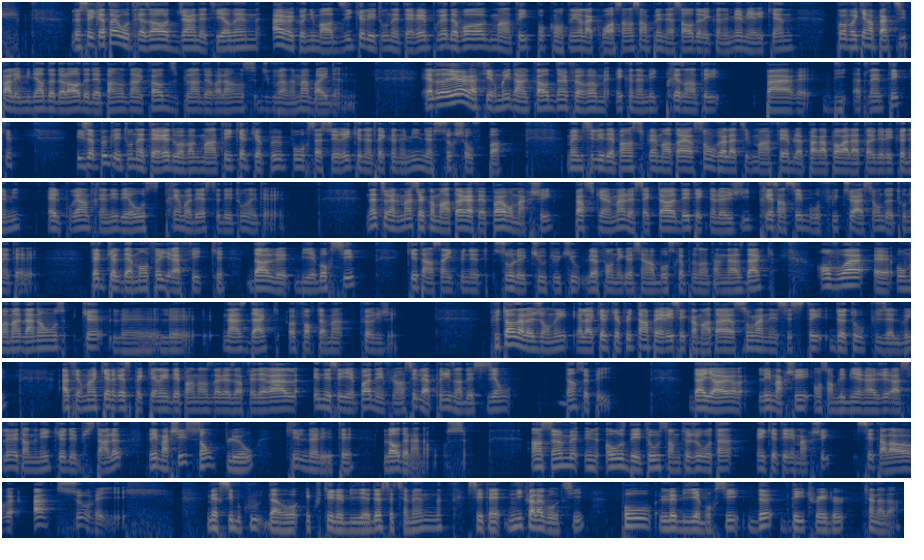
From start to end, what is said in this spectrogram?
Le secrétaire au Trésor Janet Yellen a reconnu mardi que les taux d'intérêt pourraient devoir augmenter pour contenir la croissance en plein essor de l'économie américaine, provoquée en partie par les milliards de dollars de dépenses dans le cadre du plan de relance du gouvernement Biden. Elle a d'ailleurs affirmé dans le cadre d'un forum économique présenté par The Atlantic Il se peut que les taux d'intérêt doivent augmenter quelque peu pour s'assurer que notre économie ne surchauffe pas. Même si les dépenses supplémentaires sont relativement faibles par rapport à la taille de l'économie, elles pourraient entraîner des hausses très modestes des taux d'intérêt. Naturellement, ce commentaire a fait peur au marché, particulièrement le secteur des technologies très sensible aux fluctuations de taux d'intérêt, tel que le démontre le graphique dans le billet boursier qui est en 5 minutes sur le QQQ, le fonds négocié en bourse représentant le Nasdaq, on voit euh, au moment de l'annonce que le, Nasdaq a fortement corrigé. Plus tard dans la journée, elle a quelque peu tempéré ses commentaires sur la nécessité de taux plus élevés, affirmant qu'elle respectait l'indépendance de la Réserve fédérale et n'essayait pas d'influencer la prise en décision dans ce pays. D'ailleurs, les marchés ont semblé bien réagir à cela, étant donné que depuis ce temps-là, les marchés sont plus hauts qu'ils ne l'étaient lors de l'annonce. En somme, une hausse des taux semble toujours autant inquiéter les marchés. C'est alors à surveiller. Merci beaucoup d'avoir écouté le billet de cette semaine. C'était Nicolas Gauthier pour le billet boursier de Daytrader Canada.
